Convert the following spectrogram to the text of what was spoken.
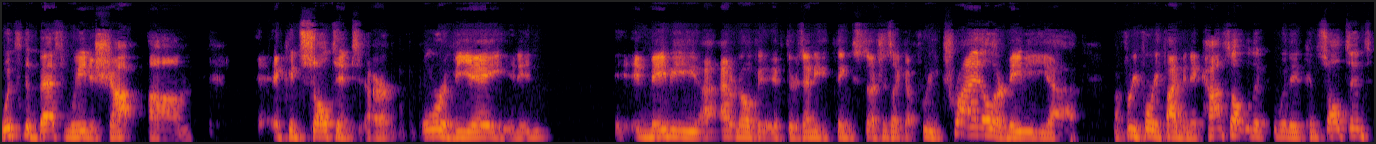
What's the best way to shop um, a consultant or or a VA? And it maybe I don't know if, if there's anything such as like a free trial or maybe uh, a free 45 minute consult with a with a consultant.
